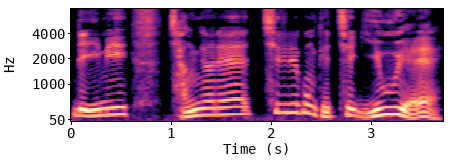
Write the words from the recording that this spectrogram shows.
근데 이미 작년에 7.10 대책 이후에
